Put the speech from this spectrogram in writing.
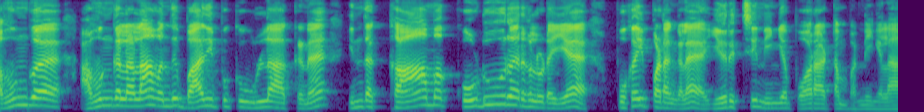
அவங்க அவங்களெல்லாம் வந்து பாதிப்புக்கு உள்ளாக்குன இந்த காம கொடூரர்களுடைய புகைப்படங்களை எரிச்சு நீங்க போராட்டம் பண்ணீங்களா?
